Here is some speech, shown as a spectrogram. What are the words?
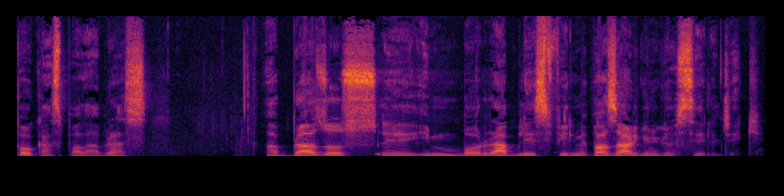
Pocas Palabras. Abrazos e, Imborrables filmi pazar günü gösterilecek.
